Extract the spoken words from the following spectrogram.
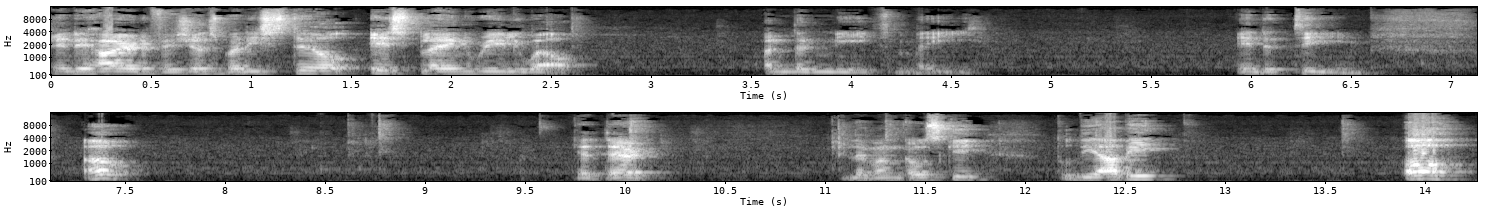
in the higher divisions, but he still is playing really well underneath me in the team. Oh, get there. Lewandowski to Diaby. Oh,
